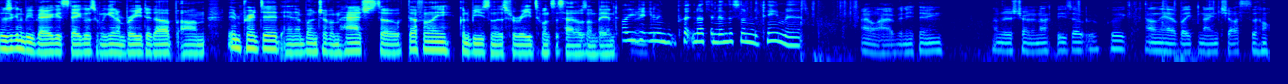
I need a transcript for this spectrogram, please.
Those are going to be very good stegos when we get them braided up, um, imprinted, and a bunch of them hatched. So definitely going to be using those for raids once the saddle's unbanned. Oh, you didn't even put nothing in this one to tame it. I don't have anything. I'm just trying to knock these out real quick. I only have like nine shots though.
